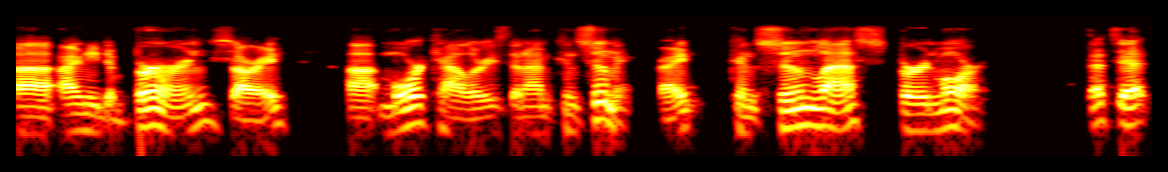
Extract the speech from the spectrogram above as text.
Uh, I need to burn, sorry, uh, more calories than I'm consuming, right? Consume less, burn more. That's it.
